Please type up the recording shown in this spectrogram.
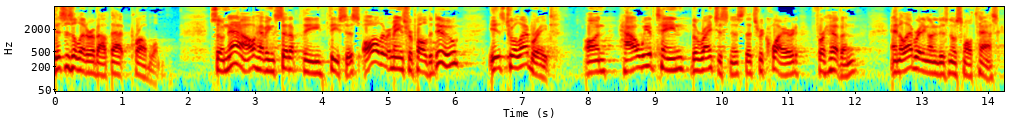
This is a letter about that problem. So now, having set up the thesis, all that remains for Paul to do is to elaborate on how we obtain the righteousness that's required for heaven. And elaborating on it is no small task.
